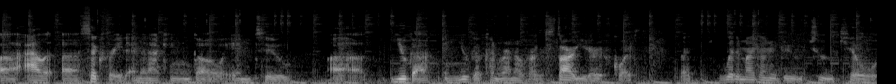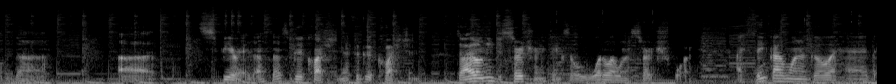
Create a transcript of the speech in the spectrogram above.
uh, uh, Siegfried, and then I can go into uh, Yuga, and Yuga can run over the Star Eater, of course. But what am I going to do to kill the uh, Spirit. That's that's a good question. That's a good question. So I don't need to search for anything. So what do I want to search for? I think I want to go ahead.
